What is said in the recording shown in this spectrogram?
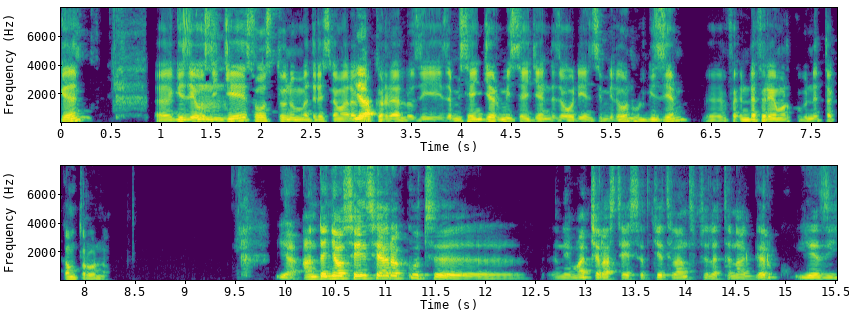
ግን ጊዜ ወስጄ ሶስቱንም address ለማድረግ ሞክሬያለሁ። messenger message and the audience የሚለውን ሁልጊዜም እንደ framework ብንጠቀም ጥሩ ነው። አንደኛው sense ያደረኩት እኔ አጭር አስተያየት ሰጥቼ ትላንት ስለተናገርኩ የዚህ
